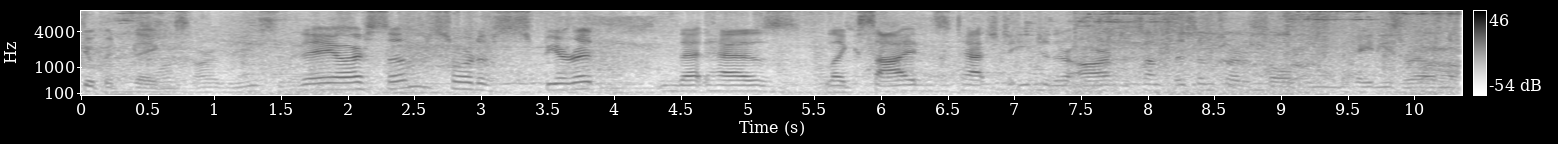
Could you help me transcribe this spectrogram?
stupid things. What Are these? things? They are some sort of spirit that has like sides attached to each of their arms. It's some there's some sort of soul from the Hades realm of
